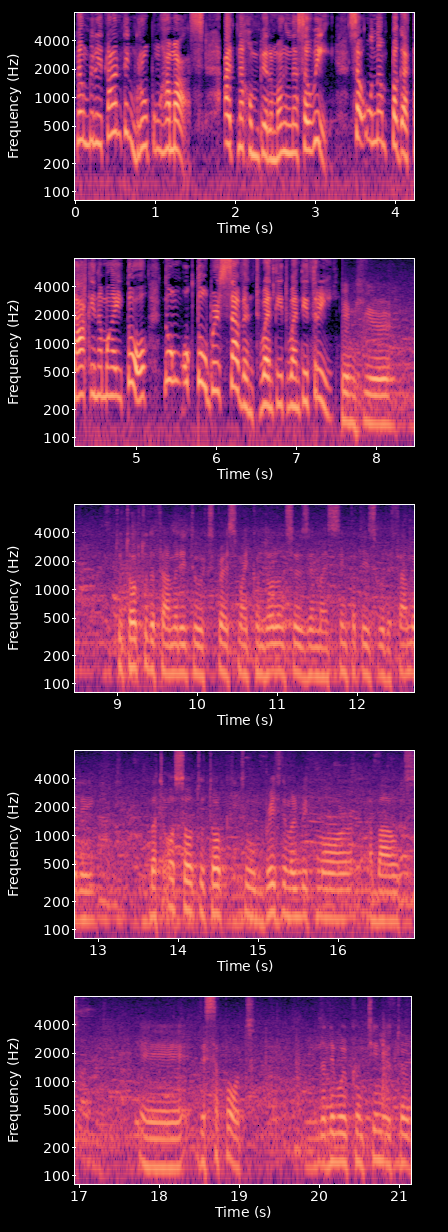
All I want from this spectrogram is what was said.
ng militanteng grupong Hamas at nakumpirmang nasawi sa unang pag-atake ng mga ito noong October 7, 2023. came here to talk to the family, to express my condolences and my sympathies with the family, but also to talk, to brief them a little bit more about uh, the support that they will continue to,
